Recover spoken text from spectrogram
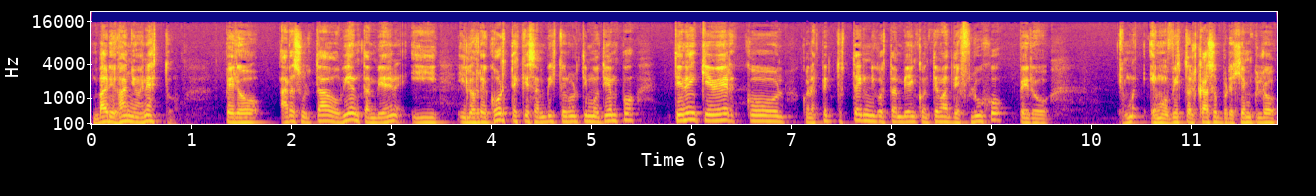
varios años en esto, pero ha resultado bien también y, los recortes que se han visto en el último tiempo tienen que ver con, aspectos técnicos también, con temas de flujo, pero hemos visto el caso, por ejemplo,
